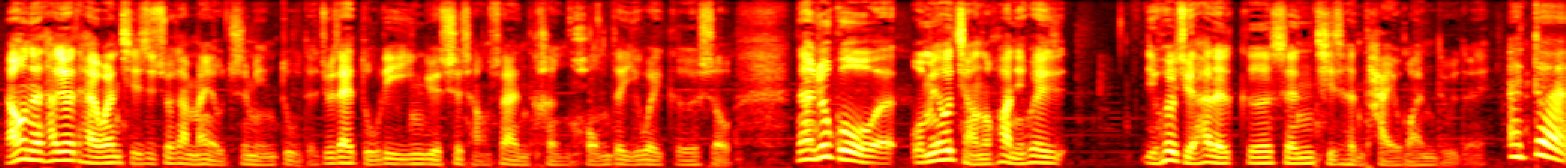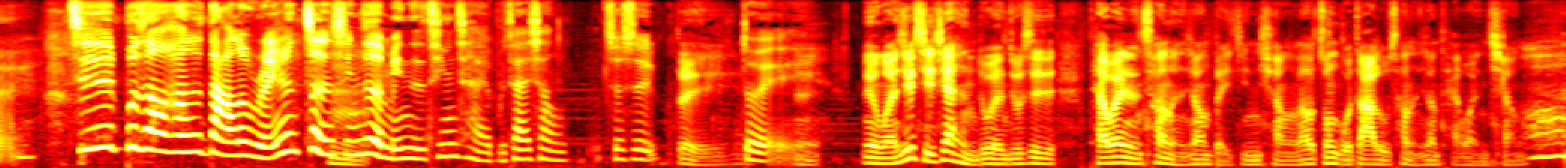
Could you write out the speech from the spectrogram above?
然后呢，他就在台湾其实就算蛮有知名度的，就在独立音乐市场算很红的一位歌手。那如果我没有讲的话，你会？你会觉得他的歌声其实很台湾，对不对？哎、欸，对，其实不知道他是大陆人，因为郑兴这个名字听起来不太像，就是、嗯、对对对，没有关系。其实现在很多人就是台湾人唱的很像北京腔，然后中国大陆唱的很像台湾腔，哦，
